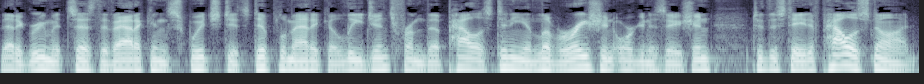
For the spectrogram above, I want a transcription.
That agreement says the Vatican switched its diplomatic allegiance from the Palestinian Liberation Organization to the state of Palestine.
